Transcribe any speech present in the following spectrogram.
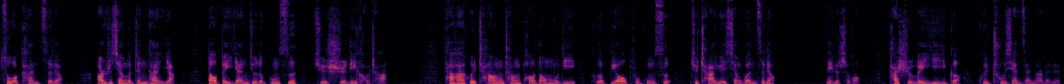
坐看资料，而是像个侦探一样，到被研究的公司去实地考察。他还会常常跑到穆迪和标普公司去查阅相关资料。那个时候，他是唯一一个会出现在那儿的人。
